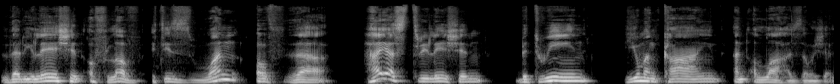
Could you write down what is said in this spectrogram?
the relation of love. It is one of the highest relation between humankind and Allah Azza wa Jal.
